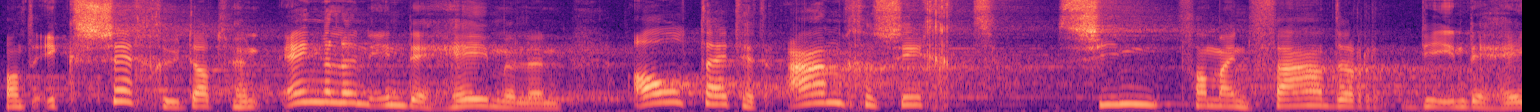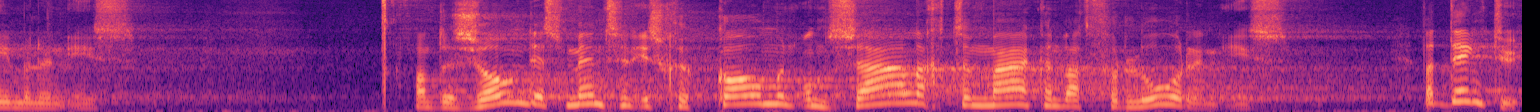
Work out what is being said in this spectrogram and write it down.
Want ik zeg u dat hun engelen in de hemelen altijd het aangezicht zien van mijn Vader die in de hemelen is. Want de Zoon des Mensen is gekomen om zalig te maken wat verloren is. Wat denkt u,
